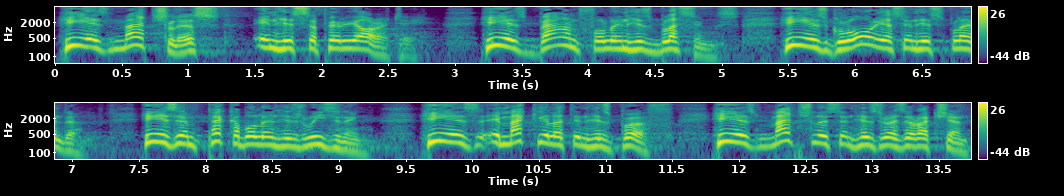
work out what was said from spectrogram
he is matchless in his superiority. He is bountiful in his blessings. He is glorious in his splendor. He is impeccable in his reasoning. He is immaculate in his birth. He is matchless in his resurrection.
